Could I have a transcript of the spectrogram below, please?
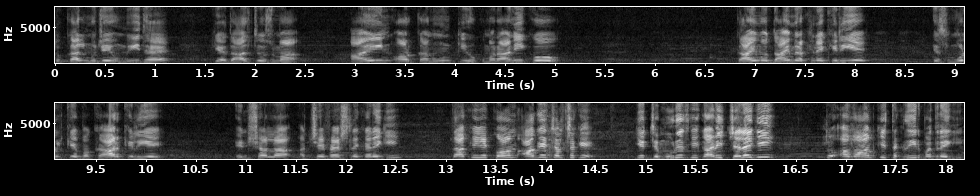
तो कल मुझे उम्मीद है कि अदालत उज़मा आइन और कानून की हुक्मरानी को कायम दायम रखने के लिए इस मुल्क के वकार के लिए इन अच्छे फ़ैसले करेगी, ताकि ये कौम आगे चल सके, ये जमहूरीत की गाड़ी चलेगी तो आवाम की तकदीर बदलेगी।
